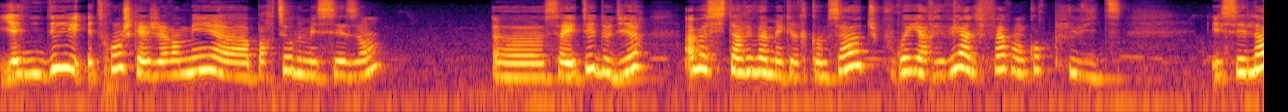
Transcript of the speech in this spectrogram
il y a une idée étrange qui a germé à partir de mes 16 ans. Euh, ça a été de dire Ah bah si tu arrives à maigrir comme ça, tu pourrais y arriver à le faire encore plus vite. Et c'est là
